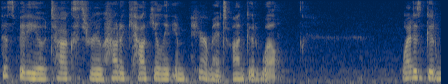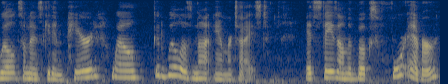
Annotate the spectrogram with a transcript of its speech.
This video talks through how to calculate impairment on goodwill. Why does goodwill sometimes get impaired? Well, goodwill is not amortized. It stays on the books forever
